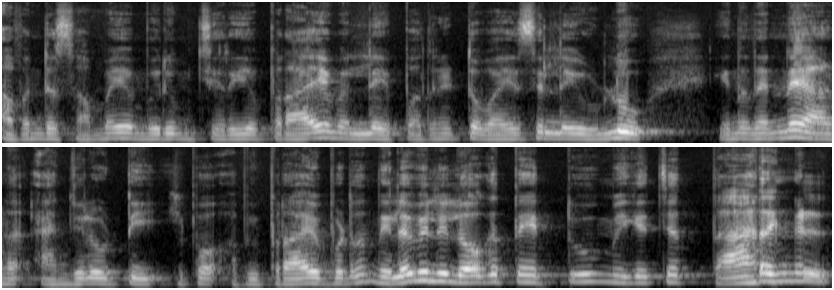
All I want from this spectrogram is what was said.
അവന്റെ സമയം വരും. ചെറിയ പ്രായമല്ലേ പതിനെട്ട് വയസ്സല്ലേ ഉള്ളൂ എന്ന് തന്നെയാണ് ആഞ്ചലോട്ടി ഇപ്പോൾ അഭിപ്രായപ്പെടുന്നത്. നിലവിൽ ലോകത്തെ ഏറ്റവും മികച്ച താരങ്ങൾ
